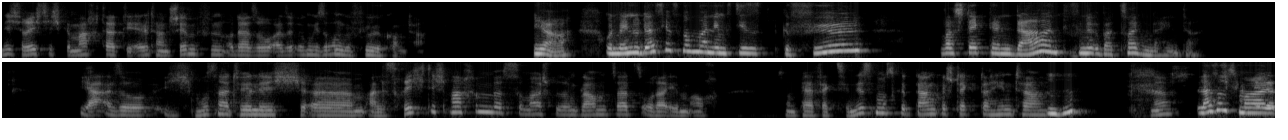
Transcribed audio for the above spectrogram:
nicht richtig gemacht hat, die Eltern schimpfen oder so. Also irgendwie so ein Gefühl kommt da. Ja, und wenn du das jetzt nochmal nimmst, dieses Gefühl, was steckt denn da für eine Überzeugung dahinter? Ja, also ich muss natürlich ähm, alles richtig machen, das ist zum Beispiel so ein Glaubenssatz oder eben auch so ein Perfektionismusgedanke steckt dahinter. Mhm. Ne? Lass uns mal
